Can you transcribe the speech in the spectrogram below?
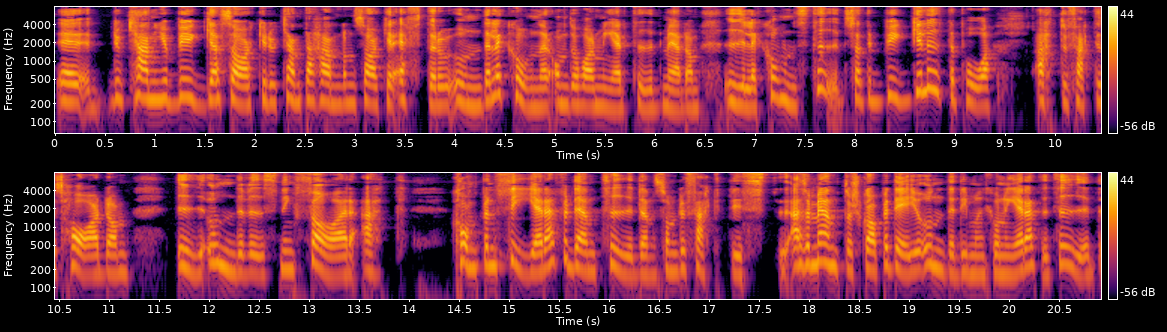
eh, du kan ju bygga saker, du kan ta hand om saker efter och under lektioner om du har mer tid med dem i lektionstid. Så att det bygger lite på att du faktiskt har dem i undervisning för att kompensera för den tiden som du faktiskt, alltså mentorskapet är ju underdimensionerat i tid.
